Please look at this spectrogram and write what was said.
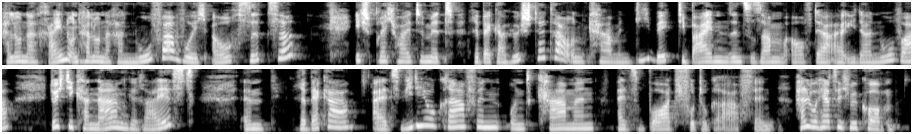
Hallo nach Rhein und hallo nach Hannover, wo ich auch sitze. Ich spreche heute mit Rebecca Höchstetter und Carmen Diebig. Die beiden sind zusammen auf der AIDA Nova durch die Kanaren gereist. Ähm, Rebecca als Videografin und Carmen als Bordfotografin. Hallo, herzlich willkommen.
